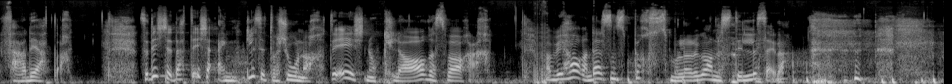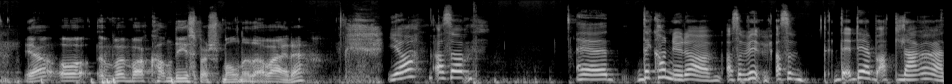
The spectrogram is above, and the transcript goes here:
ferdigheter. Så det er ikke, dette er ikke enkle situasjoner. Det er ikke noen klare svar her. Men vi har en del spørsmål det går an å stille seg, da. ja, og hva kan de spørsmålene da være? Ja, altså eh, det kan jo da altså, vi, altså det, det, at lærere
